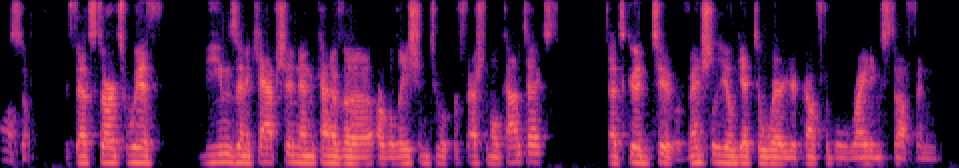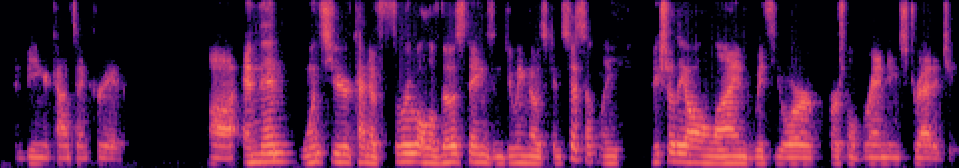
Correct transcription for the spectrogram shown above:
awesome. If that starts with memes and a caption and kind of a, a relation to a professional context, that's good too. Eventually, you'll get to where you're comfortable writing stuff and, and being a content creator. Uh, and then once you're kind of through all of those things and doing those consistently, make sure they all aligned with your personal branding strategy.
